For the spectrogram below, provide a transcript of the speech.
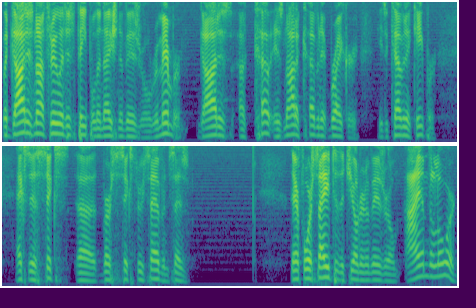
But God is not through with His people, the nation of Israel. Remember, God is a co- is not a covenant breaker; He's a covenant keeper. Exodus six, uh, verses six through seven says. Therefore say to the children of Israel, I am the Lord.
